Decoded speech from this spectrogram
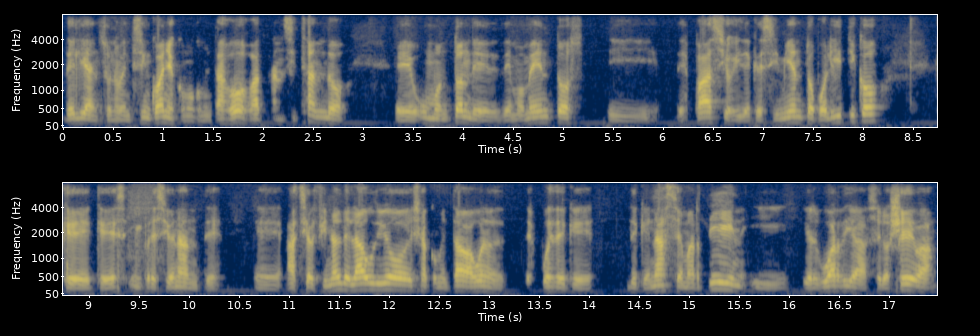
Delia en sus 95 años, como comentás vos, va transitando eh, un montón de, momentos y de espacios y de crecimiento político que, es impresionante. Eh, hacia el final del audio ella comentaba, bueno, después de que, de que nace Martín y el guardia se lo lleva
